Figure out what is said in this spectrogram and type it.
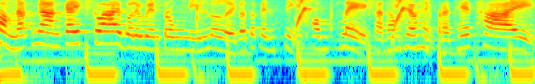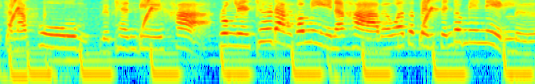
สำนักงานใกล้ๆบริเวณตรงนี้เลย ก็จะเป็นสิ่งคอมเพล็กซ์การท่องเที่ยวแห่งประเทศไทยคณะภูมิ หรือเพนบีค่ะ โรงเรียนชื่อดังก็มีนะคะ ไม่ว่าจะเป็นเซนต์โดมินิกหรือ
